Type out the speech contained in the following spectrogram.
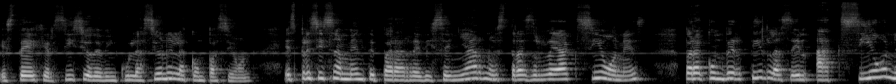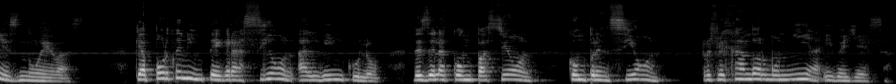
Este ejercicio de vinculación en la compasión es precisamente para rediseñar nuestras reacciones, para convertirlas en acciones nuevas que aporten integración al vínculo desde la compasión, comprensión, reflejando armonía y belleza.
